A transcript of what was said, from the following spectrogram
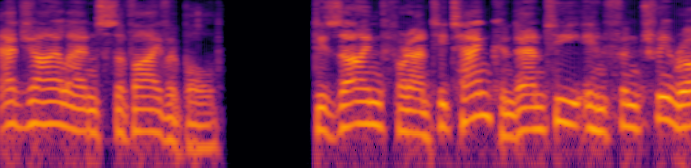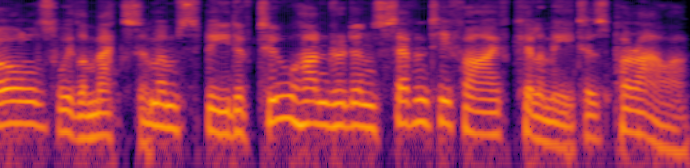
agile and survivable designed for anti-tank and anti-infantry roles with a maximum speed of 275 km per hour.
